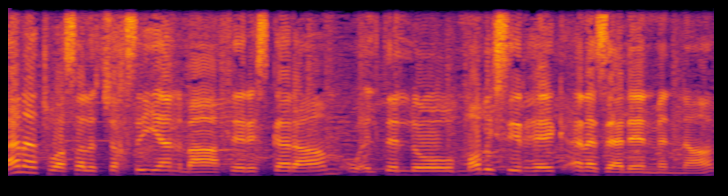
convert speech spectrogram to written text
أنا تواصلت شخصيا مع فارس كرم وقلت له ما بيصير هيك أنا زعلان منك.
